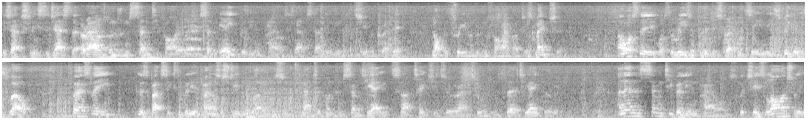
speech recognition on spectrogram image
which actually suggests that around 175, 178 billion pounds is outstanding in consumer credit, not the 305 I've just mentioned. Oh, what's the what's the reason for the discrepancy in these figures? Well, firstly, there's about 60 billion pounds of student loans now to 178, so that takes you to around 238 billion. And then there's 70 billion pounds, which is largely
